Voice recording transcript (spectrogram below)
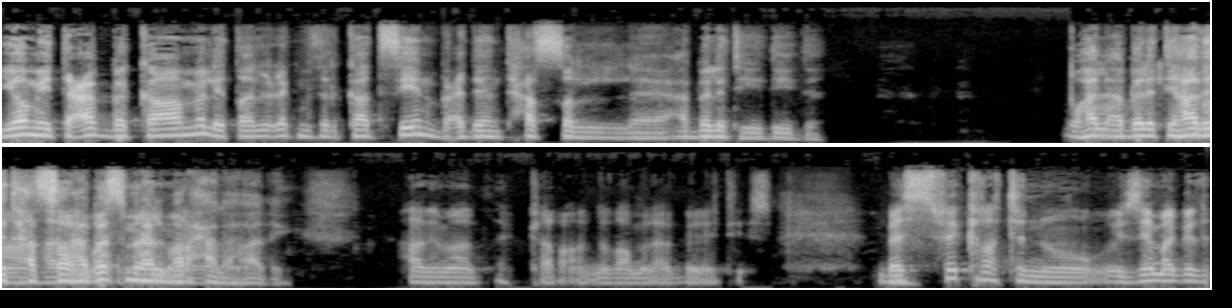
يوم يتعبى كامل يطلع لك مثل cutscene بعدين تحصل ability جديدة وهال ability آه، هذه تحصلها بس من هالمرحلة هذه هذه ما أتذكر نظام ال abilities بس فكرة إنه زي ما قلت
